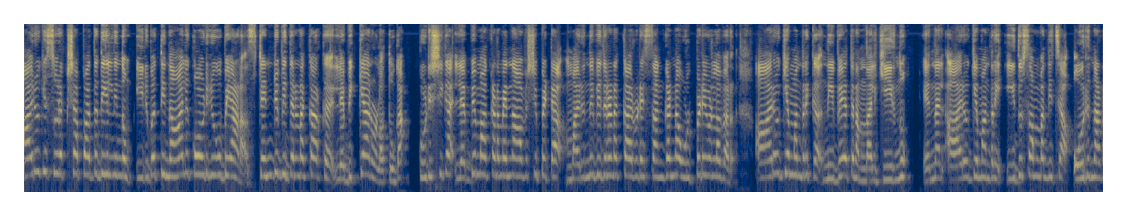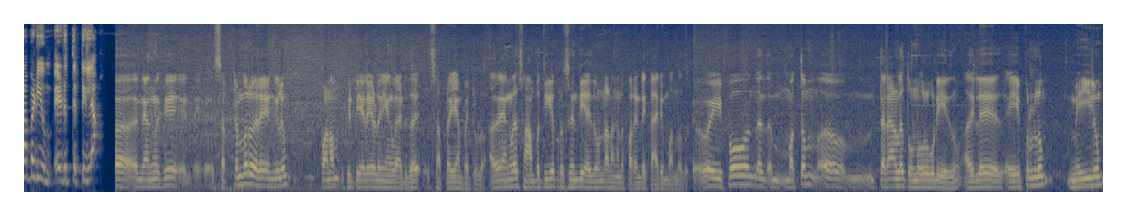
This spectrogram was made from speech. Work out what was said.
ആരോഗ്യ സുരക്ഷാ പദ്ധതിയിൽ നിന്നും ഇരുപത്തിനാല് കോടി രൂപയാണ് സ്റ്റെന്റ് വിതരണക്കാർക്ക് ലഭിക്കാനുള്ള തുക. കുടിശ്ശിക ലഭ്യമാക്കണമെന്നാവശ്യപ്പെട്ട് മരുന്ന് വിതരണക്കാരുടെ സംഘടന ഉൾപ്പെടെയുള്ളവർ ആരോഗ്യമന്ത്രിക്ക് നിവേദനം നൽകിയിരുന്നു. എന്നാൽ ആരോഗ്യമന്ത്രി ഇതു സംബന്ധിച്ച ഒരു നടപടിയും എടുത്തിട്ടില്ല. ഞങ്ങൾക്ക് സെപ്റ്റംബർ വരെയെങ്കിലും പണം കിട്ടിയാലേ ഉള്ളൂ ഞങ്ങൾ അടുത്ത് സപ്ലൈ ചെയ്യാൻ പറ്റുള്ളൂ. അത് ഞങ്ങൾ സാമ്പത്തിക പ്രതിസന്ധി ആയതുകൊണ്ടാണ് അങ്ങനെ പറയേണ്ട കാര്യം വന്നത്. ഇപ്പോൾ മൊത്തം തരാനുള്ളത് തൊണ്ണൂറ് കോടിയായിരുന്നു അതിൽ ഏപ്രിലും മെയ്യിലും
